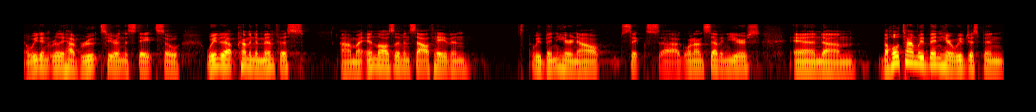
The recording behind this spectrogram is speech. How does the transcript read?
And we didn't really have roots here in the States, so we ended up coming to Memphis. Uh, my in laws live in Southaven. We've been here now six, uh, going on seven years. And um, the whole time we've been here, we've just been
